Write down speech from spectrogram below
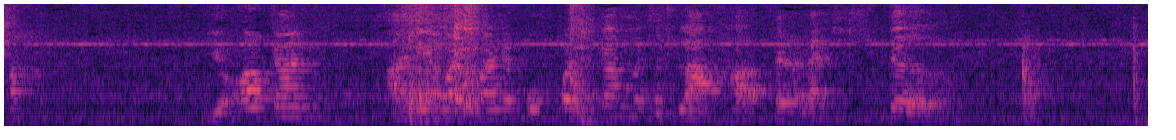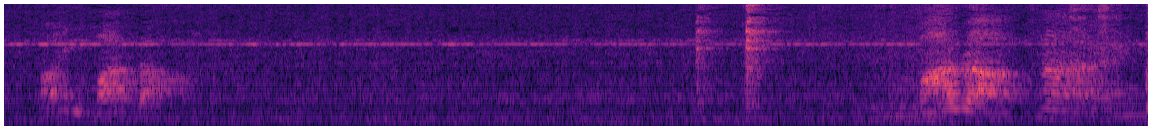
Ah, you all kan ada yang mana-mana perempuan kan macam lahap saya lelaki kita. Ah, you marah. Marah kan?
